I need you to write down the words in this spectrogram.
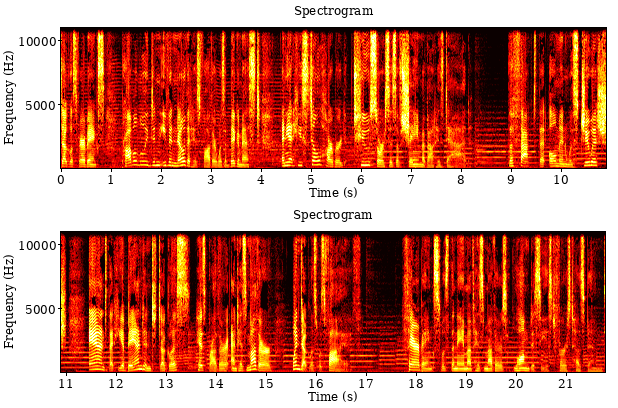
Douglas Fairbanks probably didn't even know that his father was a bigamist, and yet he still harbored two sources of shame about his dad the fact that Ullman was Jewish, and that he abandoned Douglas, his brother, and his mother when Douglas was five. Fairbanks was the name of his mother's long deceased first husband.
